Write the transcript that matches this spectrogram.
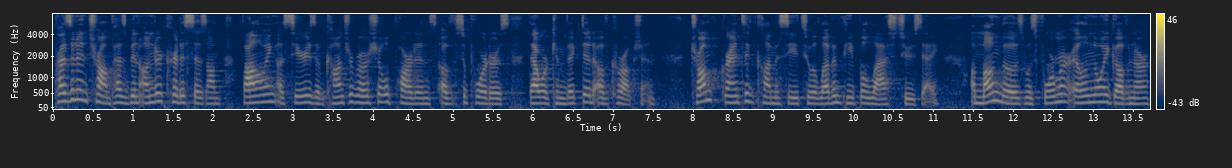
President Trump has been under criticism following a series of controversial pardons of supporters that were convicted of corruption. Trump granted clemency to 11 people last Tuesday. Among those was former Illinois Governor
